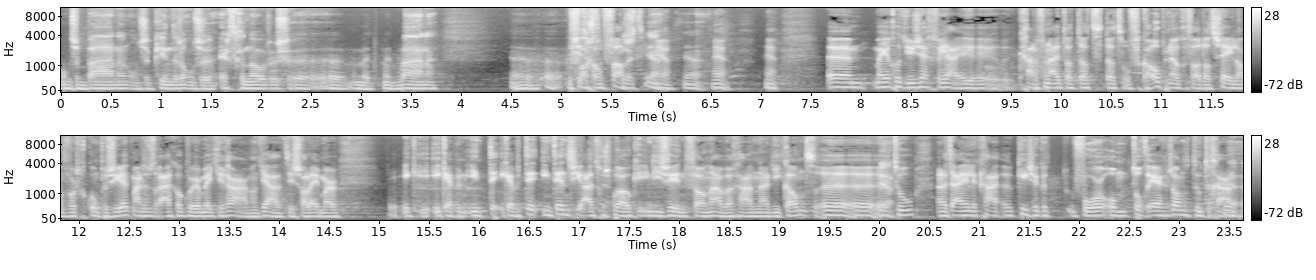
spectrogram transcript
onze banen, onze kinderen, onze echtgenotes... Uh, met, met banen. Uh, vast gewoon vast. Ja, ja. ja. ja, ja. Um, maar ja, goed, u zegt van ja, ik ga ervan uit dat, dat, dat, of ik hoop in elk geval dat Zeeland wordt gecompenseerd. Maar dat is eigenlijk ook weer een beetje raar. Want ja, het is alleen maar ik, ik, heb een, ik heb een intentie uitgesproken in die zin van... nou, we gaan naar die kant uh, toe. En uiteindelijk ga, kies ik het voor om toch ergens anders toe te gaan.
